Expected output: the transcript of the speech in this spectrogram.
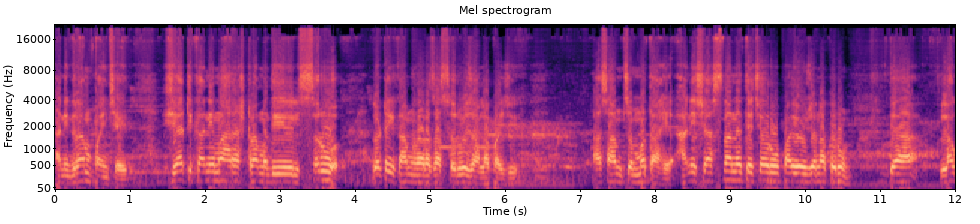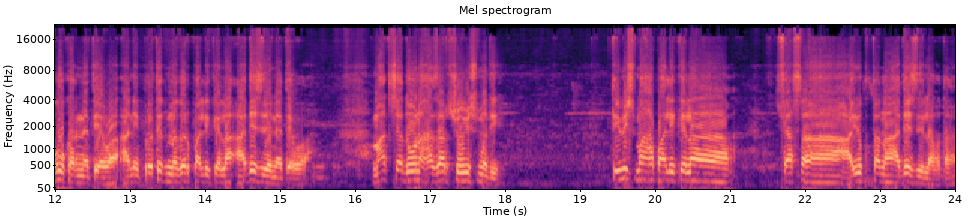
आणि ग्रामपंचायत. ह्या ठिकाणी महाराष्ट्रामधील सर्व गटई कामगाराचा सर्वे झाला पाहिजे. असं आमचं मत आहे. आणि शासनाने त्याच्यावर उपाययोजना करून त्या लागू करण्यात यावा आणि प्रत्येक नगरपालिकेला आदेश देण्यात यावा. मागच्या दोन हजार चोवीसमध्ये तेवीस महापालिकेला शासन आयुक्तांना आदेश दिला होता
